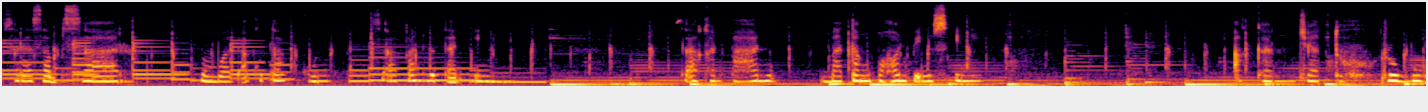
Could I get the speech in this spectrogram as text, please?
serasa besar, membuat aku takut seakan hutan ini seakan pahan batang pohon pinus ini akan jatuh rubuh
